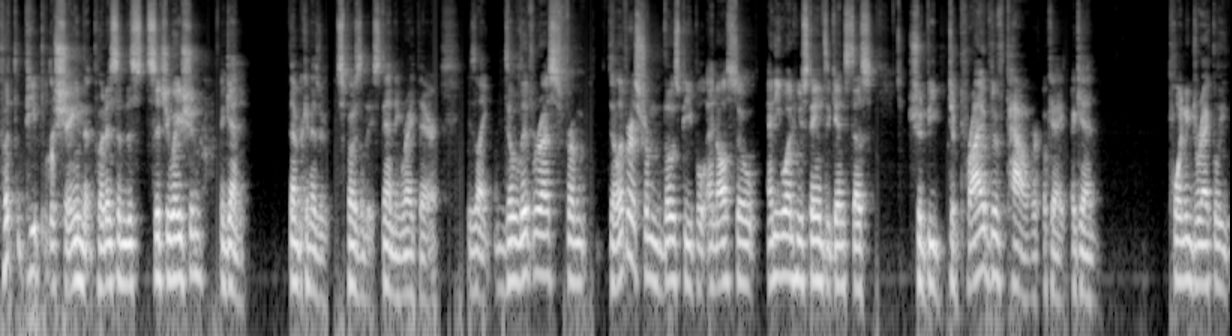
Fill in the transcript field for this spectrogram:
put the people to shame that put us in this situation. Again, Nebuchadnezzar supposedly standing right there is like deliver us from deliver us from those people, and also anyone who stands against us should be deprived of power. Okay, again, pointing directly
